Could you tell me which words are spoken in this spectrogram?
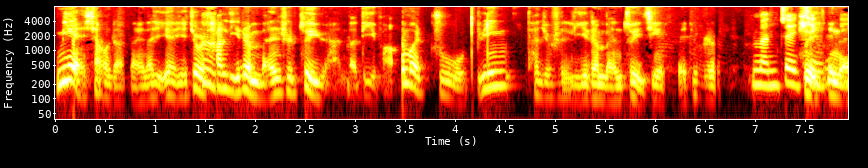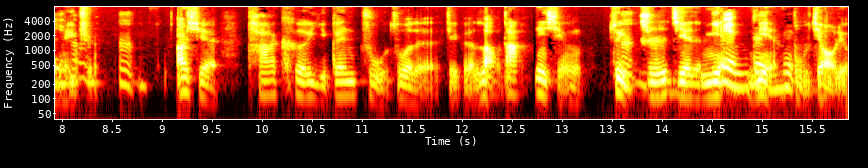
面向着门的，也也就是它离着门是最远的地方。那么主宾他就是离着门最近，也就是门最最近的位置。嗯，而且他可以跟主座的这个老大进行最直接的面面部交流，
